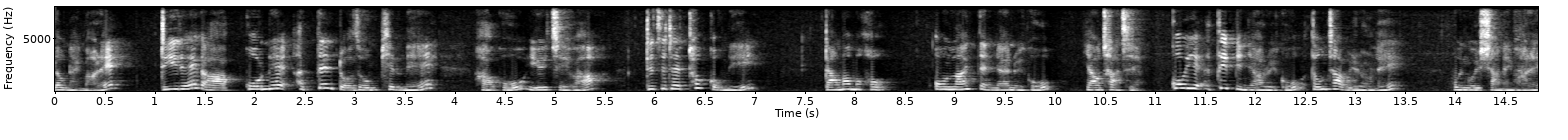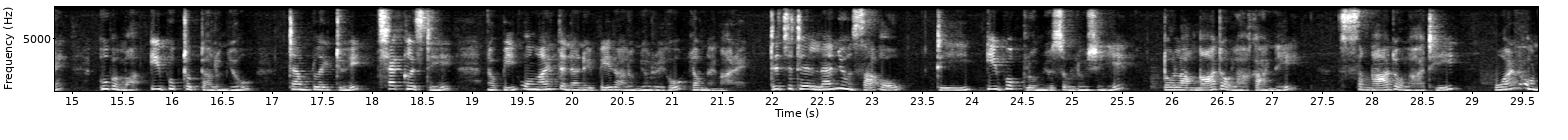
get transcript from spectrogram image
လုပ်နိုင်ပါတယ်ဒီတဲကကိုနဲ့အသင့်တော်ဆုံးဖြစ်မယ်ဟာကိုရွေးချယ်ပါ digital ထုတ်ကုန်တွေဒါမှမဟုတ် online သင်တန်းတွေကိုရောင်းချခြင်းကိုယ့်ရဲ့အသိပညာတွေကိုအသုံးချပြီးတော့လည်းဝင်ငွေရှာနိုင်ပါတယ်ဥပမာ ebook ထုတ်တာလိုမျိုး template တွေ checklist တွေနောက်ပြီး online သင်တန်းတွေပေးတာလိုမျိုးတွေကိုလုပ်နိုင်ပါတယ် digital လမ်းညွှန်စာအုပ်ဒီ ebook လိုမျိုးဆိုလို့ရှိရင် ဒေါ်လာ9ဒေါ်လာကနေ15ဒေါ်လာအထိ one on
